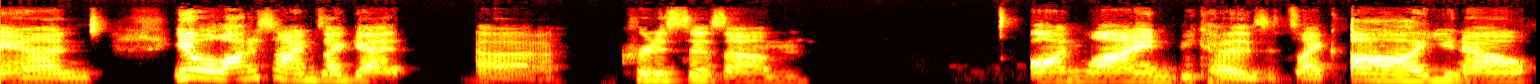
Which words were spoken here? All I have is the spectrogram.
And you know, a lot of times I get uh, criticism online because it's like, oh, you know,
